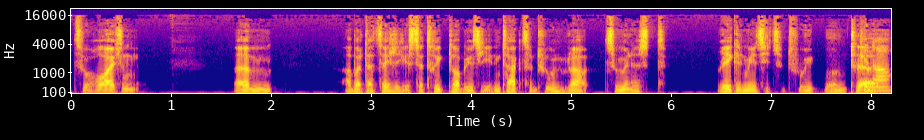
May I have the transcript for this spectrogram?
zu horchen. Ähm, aber tatsächlich ist der Trick, glaube ich, es jeden Tag zu tun oder zumindest regelmäßig zu tun. Und äh, genau.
